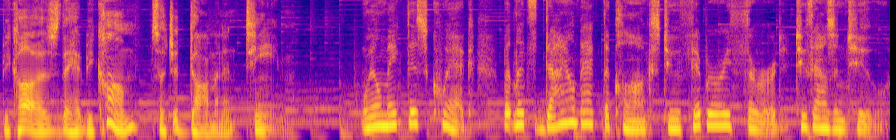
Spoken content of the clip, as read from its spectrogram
because they had become such a dominant team. We'll make this quick, but let's dial back the clocks to February 3rd, 2002,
